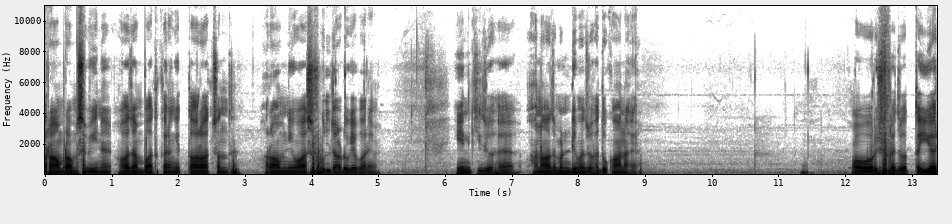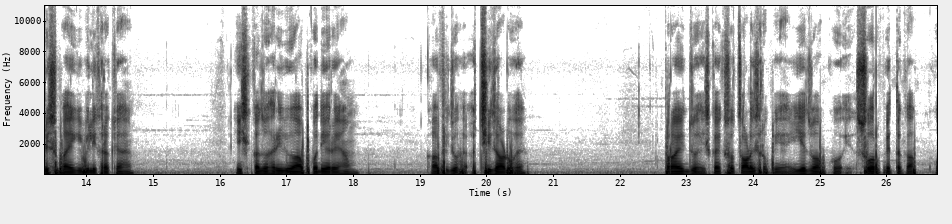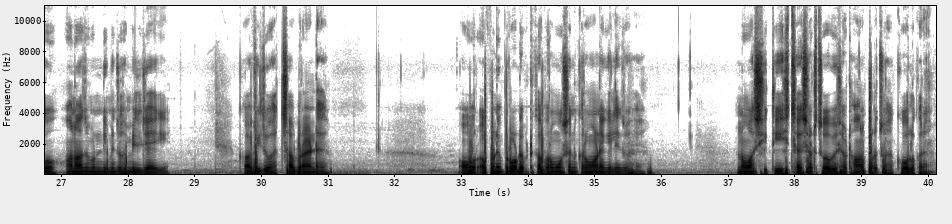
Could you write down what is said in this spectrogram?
राम राम सभी ने, आज हम बात करेंगे ताराचंद राम निवास फूल झाड़ू के बारे में। इनकी जो है, अनाज मंडी में जो है दुकान है। और इस पर जो तैयारी सफ़ाई की भी लिख रखा है। इसका जो है रिव्यू आपको दे रहे हैं हम। काफ़ी जो है अच्छी झाड़ू है। प्राइस जो है इसका एक सौ चालीस रुपये है। ये जो आपको सौ रुपये तक आपको अनाज मंडी में जो है मिल जाएगी। काफ़ी जो अच्छा ब्रांड है। और अपने प्रोडक्ट का प्रमोशन करवाने के लिए जो है, नवासी तीस छः छसठ चौबीस, अठावन पर जो है कॉल करें।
